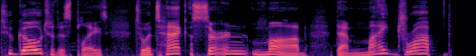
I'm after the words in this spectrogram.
to go to this place to attack a certain mob that might drop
